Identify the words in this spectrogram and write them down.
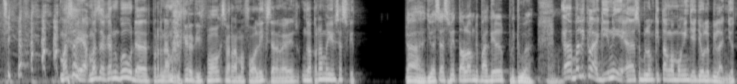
masa ya, masa kan gue udah pernah mager di Fox, pernah sama Volix dan lain-lain. Nggak pernah sama USS Fit. Nah, USS Fit tolong dipanggil berdua. Eh, balik lagi nih, eh, sebelum kita ngomongin Jejo lebih lanjut.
